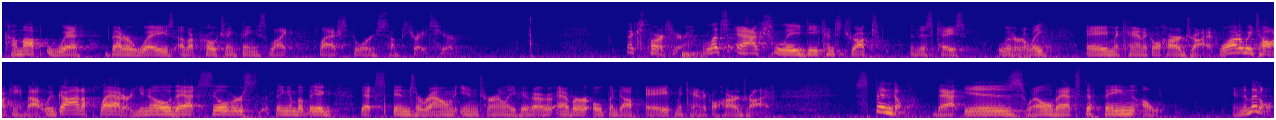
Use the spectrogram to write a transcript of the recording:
come up with better ways of approaching things like flash storage substrates here. Next part here. Let's actually deconstruct, in this case, literally, a mechanical hard drive. What are we talking about? We've got a platter. You know that silver thingamabig that spins around internally if you've ever, ever opened up a mechanical hard drive. Spindle, that is, well, that's the thing in the middle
